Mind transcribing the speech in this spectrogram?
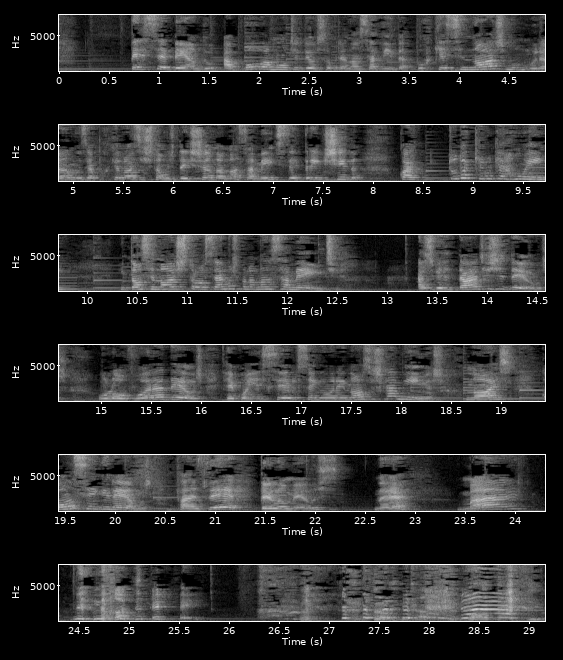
percebendo a boa mão de Deus sobre a nossa vida. Porque se nós murmuramos é porque nós estamos deixando a nossa mente ser preenchida com tudo aquilo que é ruim. Então, se nós trouxermos para a nossa mente as verdades de Deus, o louvor a Deus, reconhecer o Senhor em nossos caminhos, nós conseguiremos fazer, pelo menos, né? Mas não perfeito. Volta aqui.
